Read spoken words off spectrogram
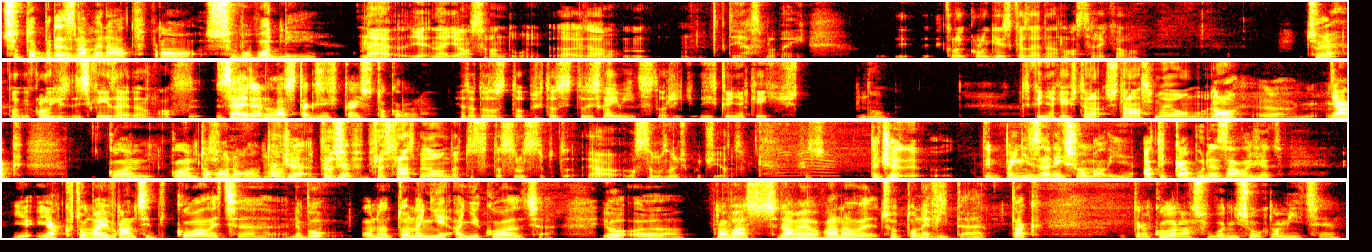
co to bude znamenat pro svobodný? Ne, ne, dělám srandu. Ty, já jsem blbej. Kolik, kolik získá za jeden hlas, říkala? Cože? Kolik, kolik získají za jeden hlas? Za jeden hlas tak získají 100 korun. Je to, to, to, to, to získají víc, to získají nějakých, no, získají nějakých 14, 14 milionů. Ne? No, eh, nějak kolem, kolem toho, no. no takže, přes, takže... Přes 14 milionů, tak to, to jsem si, to, já vlastně musím počítat. Takže ty peníze nejsou malý a teďka bude záležet, jak to mají v rámci té koalice, nebo ono to není ani koalice. Jo, uh, pro vás, dámy a pánové, co to nevíte, tak ten kolor svobodní soukromíci,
